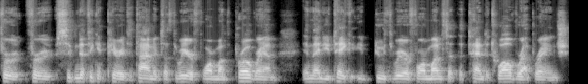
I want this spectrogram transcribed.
for for significant periods of time. It's a three or four month program, and then you take you do three or four months at the ten to twelve rep range,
